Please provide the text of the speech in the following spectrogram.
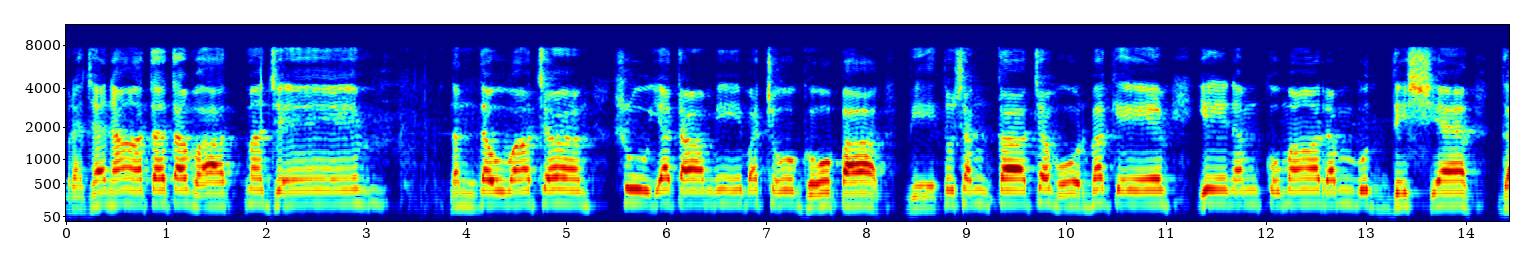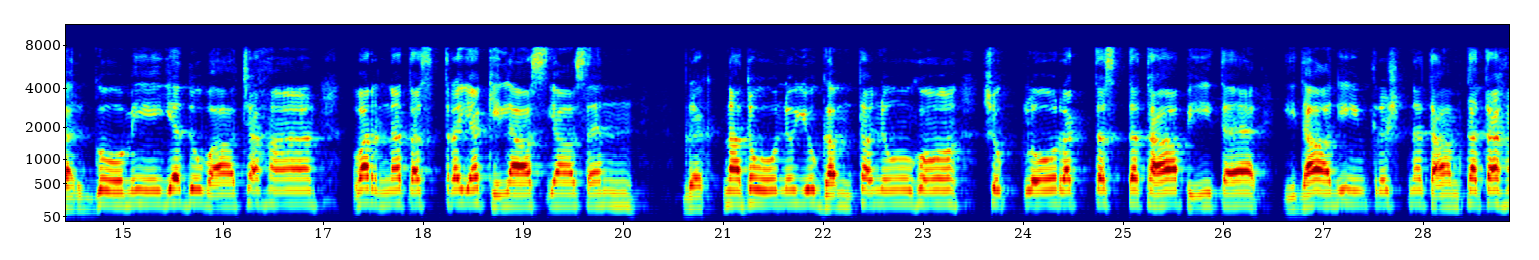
व्रजनाथ तवात्मजे नन्द उवाच श्रूयतामेव चो गोपा वेतुशङ्का च वोर्भके येनं कुमारम् उद्दिश्य गर्गो मे यदुवाचः वर्णतस्त्रयखिलास्यासन् गृह्णतोऽनुयुगं तनुः शुक्लो रक्तस्तथा पीत इदानीं कृष्णतां कतः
